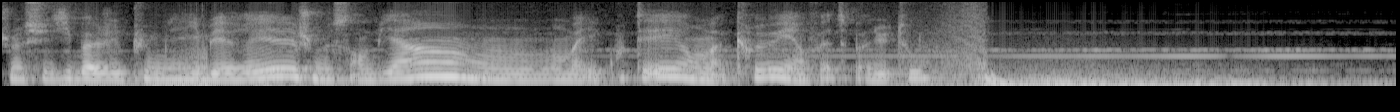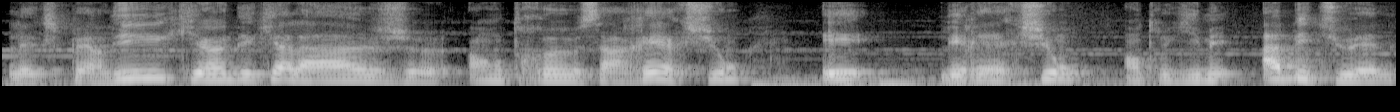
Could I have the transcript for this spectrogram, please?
Je me suis dit, bah, j'ai pu me libérer, je me sens bien, on, on m'a écouté, on m'a cru, et en fait, pas du tout. L'expert dit qu'il y a un décalage entre sa réaction et les réactions, entre guillemets, habituelles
